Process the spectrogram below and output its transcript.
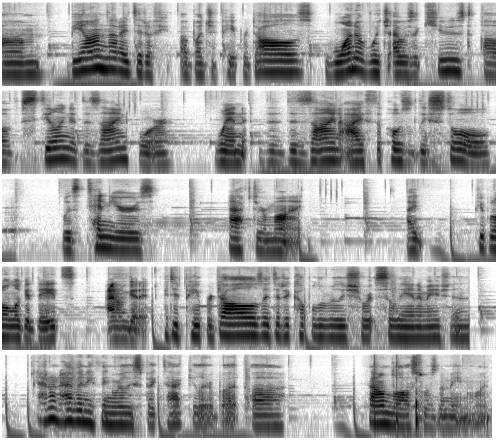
Um beyond that i did a, a bunch of paper dolls one of which i was accused of stealing a design for when the design i supposedly stole was 10 years after mine i people don't look at dates I don't get it. I did paper dolls. I did a couple of really short, silly animations. I don't have anything really spectacular, but uh, Found Lost was the main one.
